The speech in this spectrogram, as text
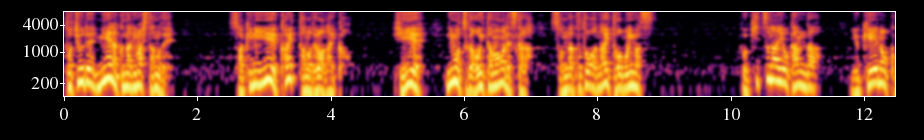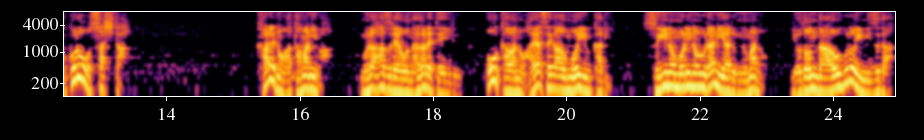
途中で見えなくなりましたので。先に家へ帰ったのではないか。いいえ、荷物が置いたままですから、そんなことはないと思います。不吉な予感が、幸恵の心を刺した。彼の頭には、村外れを流れている大川の早瀬が思い浮かび、杉の森の裏にある沼のよどんだ青黒い水が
